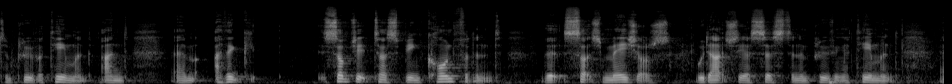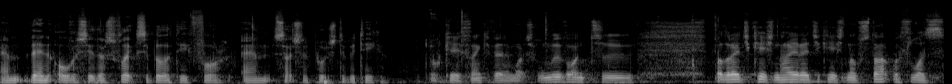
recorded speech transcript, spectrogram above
to improve attainment, and um, I think subject to us being confident that such measures would actually assist in improving attainment, um, then obviously there's flexibility for um, such an approach to be taken. Okay, thank you very much. We'll move on to further education, higher education. I'll start with Liz.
